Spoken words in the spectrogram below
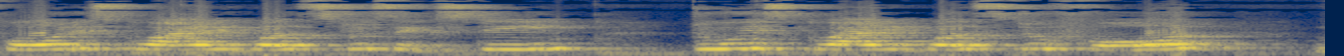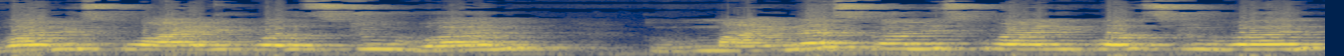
four square equals to sixteen two square equals to four one square equals to one minus one square equals to one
